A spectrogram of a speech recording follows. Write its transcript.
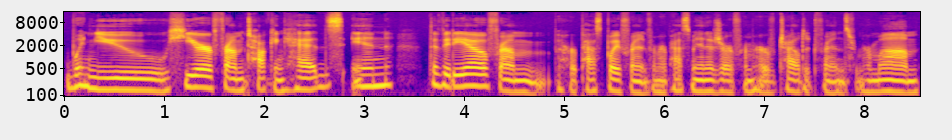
when you hear from talking heads in the video from her past boyfriend, from her past manager, from her childhood friends, from her mom,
